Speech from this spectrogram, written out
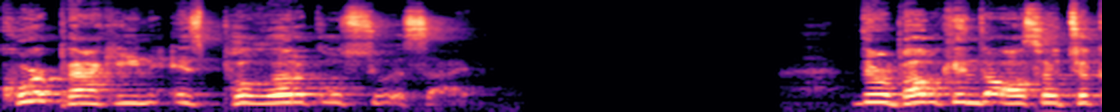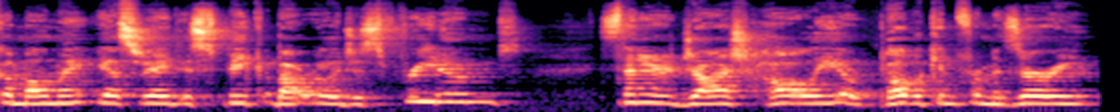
court packing is political suicide. The Republicans also took a moment yesterday to speak about religious freedoms. Senator Josh Hawley, a Republican from Missouri,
